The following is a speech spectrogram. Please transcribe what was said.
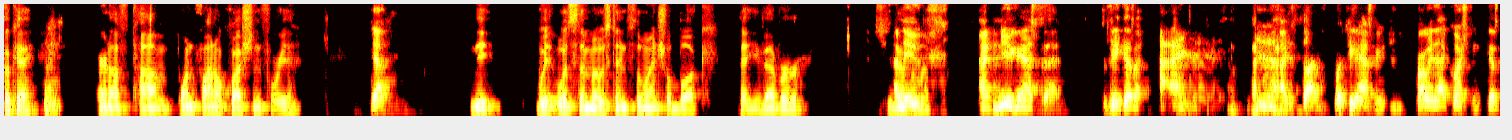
Okay. Fair enough. Um, one final question for you. Yeah. The what's the most influential book that you've ever? You've I knew. Ever I knew you could ask that because I, I just thought, what's he ask me? Probably that question because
